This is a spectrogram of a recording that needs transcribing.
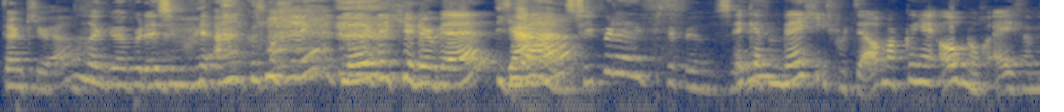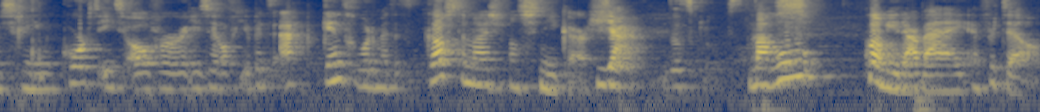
Dankjewel. Dankjewel voor deze mooie aankondiging. Leuk dat je er bent. Ja, ja. superleuk. Ik heb, heel ik heb een beetje iets verteld, maar kun jij ook nog even misschien kort iets over jezelf... Je bent eigenlijk bekend geworden met het customizen van sneakers. Ja, dat klopt. Maar hoe kwam je daarbij? En vertel.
